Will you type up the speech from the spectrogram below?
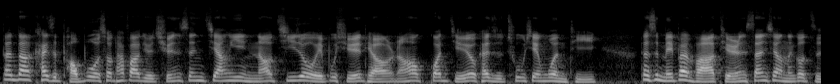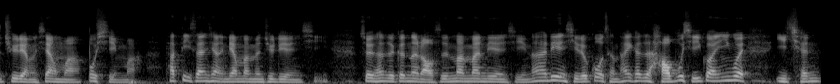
但当他开始跑步的时候，他发觉全身僵硬，然后肌肉也不协调，然后关节又开始出现问题。但是没办法，铁人三项能够只取两项吗？不行嘛。他第三项一定要慢慢去练习，所以他就跟着老师慢慢练习。那练习的过程，他一开始好不习惯，因为以前。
